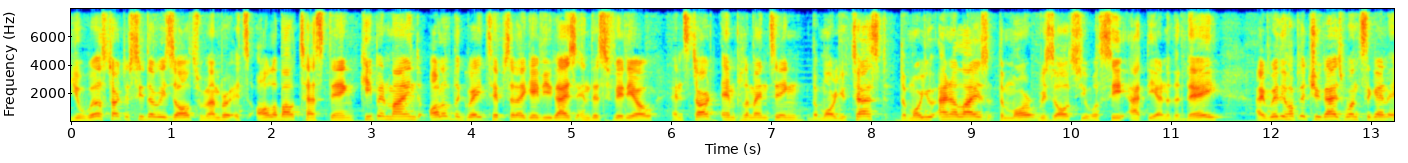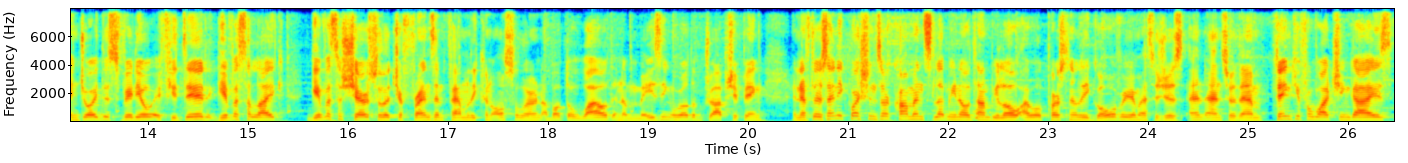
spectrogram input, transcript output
You will start to see the results. Remember, it's all about testing. Keep in mind all of the great tips that I gave you guys in this video and start implementing. The more you test, the more you analyze, the more results you will see at the end of the day. I really hope that you guys once again enjoyed this video. If you did, give us a like, give us a share so that your friends and family can also learn about the wild and amazing world of dropshipping. And if there's any questions or comments, let me know down below. I will personally go over your messages and answer them. Thank you for watching guys.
